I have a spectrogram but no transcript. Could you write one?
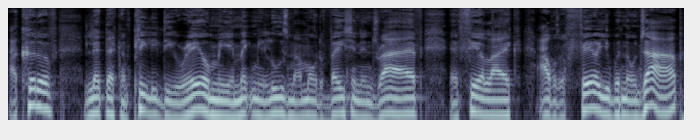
I could have let that completely derail me and make me lose my motivation and drive and feel like I was a failure with no job,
